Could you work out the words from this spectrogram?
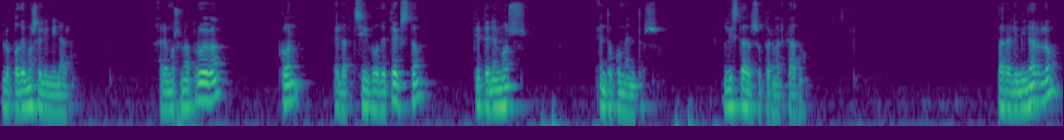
lo podemos eliminar. Haremos una prueba con el archivo de texto que tenemos en documentos. Lista del supermercado. Para eliminarlo,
